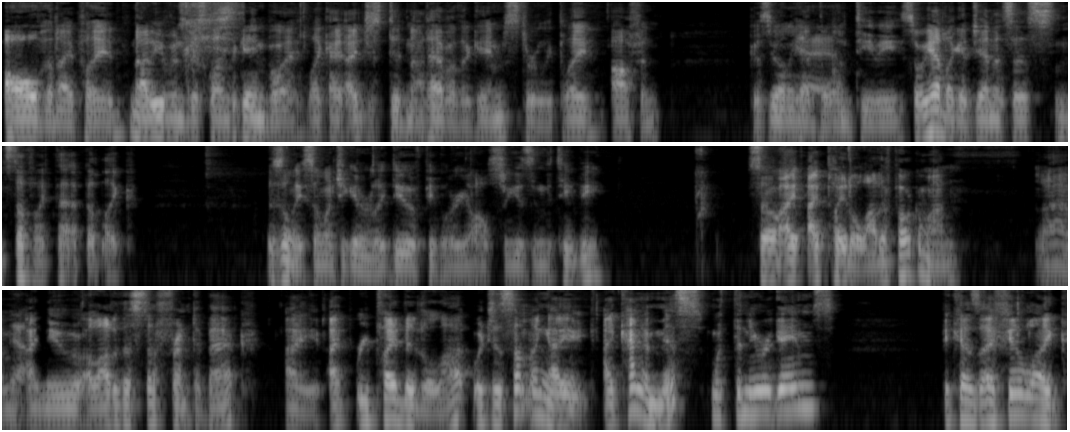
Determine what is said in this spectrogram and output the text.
all that I played, not even just on the Game Boy. Like I, I just did not have other games to really play often because we only had the yeah. one TV. So we had like a Genesis and stuff like that. But like, there's only so much you can really do if people are also using the TV. So I, I played a lot of Pokemon. Um, Yeah. I knew a lot of the stuff front to back. I, I replayed it a lot, which is something I, I kind of miss with the newer games because I feel like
